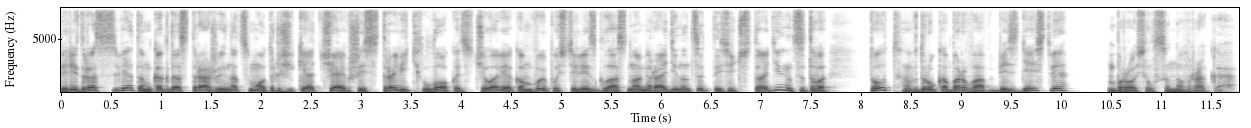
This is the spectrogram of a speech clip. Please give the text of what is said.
перед рассветом, когда стражи и надсмотрщики, отчаявшись стравить локоть с человеком, выпустили из глаз номера 11111, тот, вдруг оборвав бездействие, бросился на врага.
